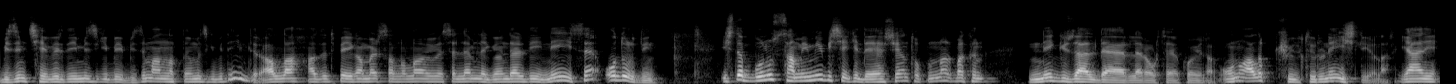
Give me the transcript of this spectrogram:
bizim çevirdiğimiz gibi, bizim anlattığımız gibi değildir. Allah Hazreti Peygamber sallallahu aleyhi ve sellemle gönderdiği neyse odur din. İşte bunu samimi bir şekilde yaşayan toplumlar bakın ne güzel değerler ortaya koyuyorlar. Onu alıp kültürüne işliyorlar. Yani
